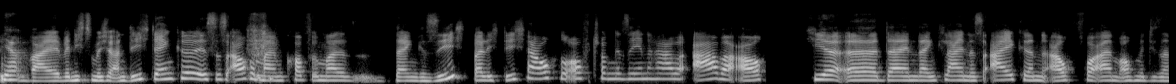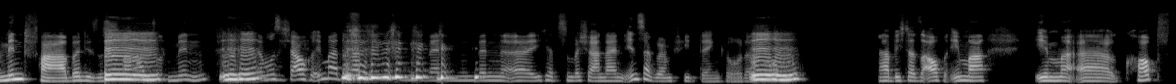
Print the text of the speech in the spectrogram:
Ja. Weil, wenn ich zum Beispiel an dich denke, ist es auch in meinem Kopf immer dein Gesicht, weil ich dich ja auch so oft schon gesehen habe, aber auch hier äh, dein dein kleines Icon, auch vor allem auch mit dieser Mintfarbe, dieses mm. Schwarz und Mint. Mm Da muss ich auch immer dran denken, wenn, wenn äh, ich jetzt zum Beispiel an deinen Instagram-Feed denke oder so. Mm habe ich das auch immer im äh, Kopf.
